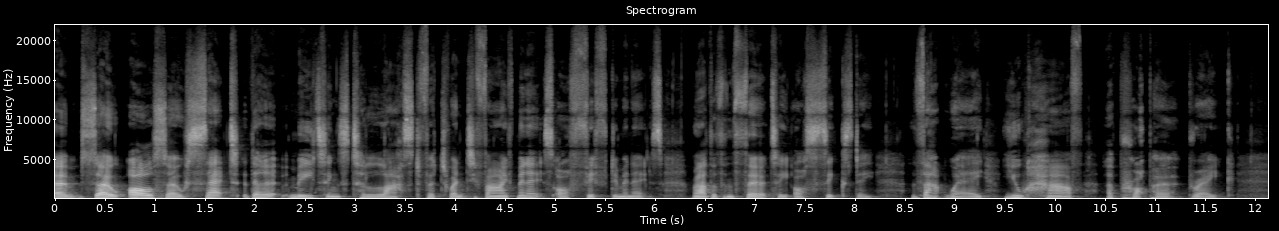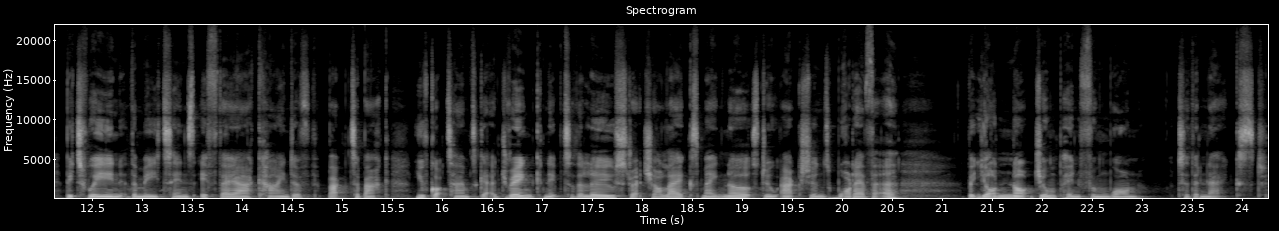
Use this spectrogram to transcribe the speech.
Um, so, also set the meetings to last for 25 minutes or 50 minutes rather than 30 or 60. That way, you have a proper break between the meetings if they are kind of back to back. You've got time to get a drink, nip to the loo, stretch your legs, make notes, do actions, whatever, but you're not jumping from one to the next.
